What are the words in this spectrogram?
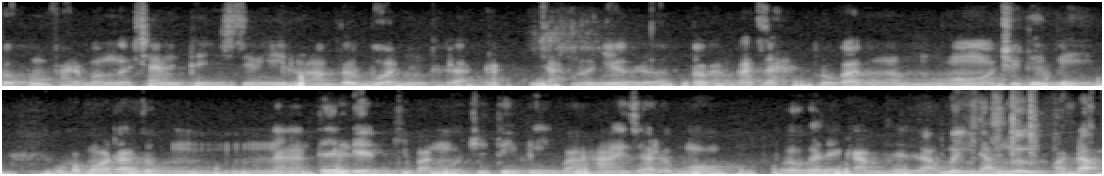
tôi không phải là một người xem TV làm tôi buồn nhưng tôi đã cắt giảm nó nhiều nữa. Tôi cảm cắt giảm tôi có ngồi trước TV có một tác dụng là tê liệt khi bạn ngồi trước TV và hàng giờ đồng hồ. Tôi có thể cảm thấy lão mình đang ngừng hoạt động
